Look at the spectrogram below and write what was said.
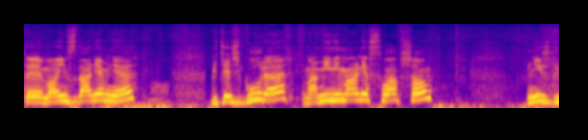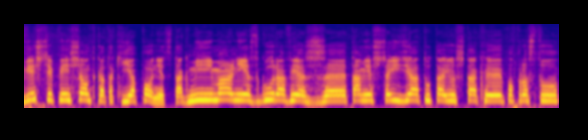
Ty, moim zdaniem nie? No. Gdzieś górę ma minimalnie słabszą niż 250 taki Japoniec. Tak minimalnie jest góra, wiesz, że tam jeszcze idzie, a tutaj już tak y, po prostu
